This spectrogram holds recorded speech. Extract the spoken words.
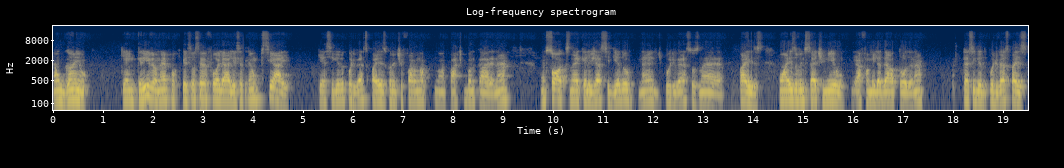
é um ganho que é incrível, né? Porque se você for olhar ali, você tem um PCI, que é seguido por diversos países quando a gente fala na, na parte bancária, né? Um SOX, né, que ele já é seguido, né, por diversos, né, países com a ISO 27000 e a família dela toda, né? É seguido por diversos países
